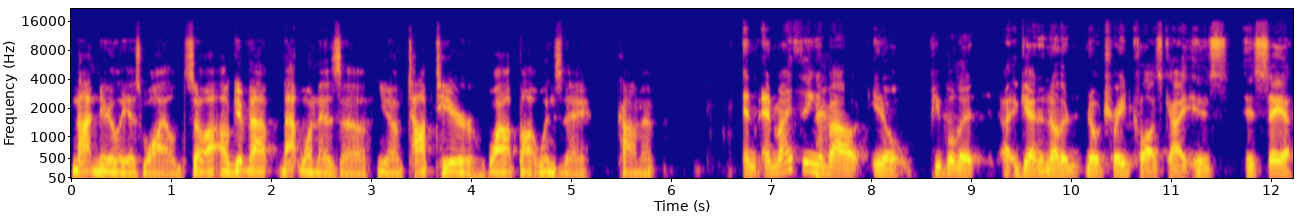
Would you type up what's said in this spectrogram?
not nearly as wild. So I'll give that that one as a you know top tier Wild Thought Wednesday comment. And and my thing about you know people that again another no trade clause guy is is Seiya.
